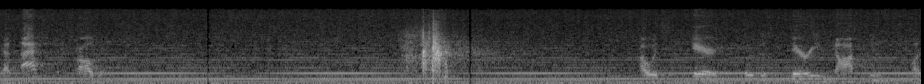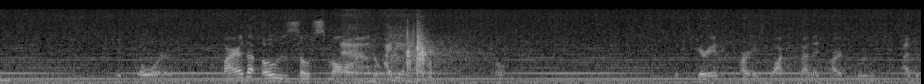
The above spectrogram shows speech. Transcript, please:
Yeah, that's the problem. I was scared. There was a scary knocking on the door. Why are the O's so small? Nah, on the door? I didn't. Scariest part is walking by the dark room. I was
